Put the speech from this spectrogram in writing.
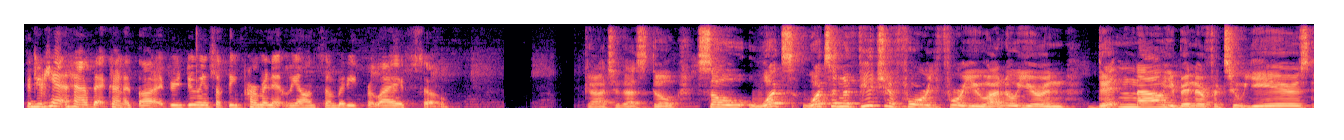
Because you can't have that kind of thought if you're doing something permanently on somebody for life. So Gotcha. That's dope. So what's what's in the future for for you? I know you're in Denton now. You've been there for two years.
